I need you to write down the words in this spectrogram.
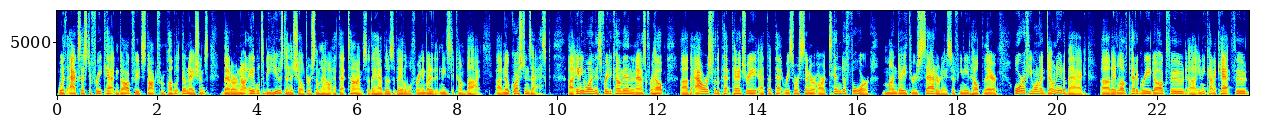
with access to free cat and dog food stocked from public donations that are not able to be used in the shelter somehow at that time. So they have those available for anybody that needs to come by. Uh, no questions asked. Uh, anyone is free to come in and ask for help. Uh, the hours for the pet pantry at the Pet Resource Center are 10 to 4 Monday through Saturday. So if you need help there, or if you want to donate a bag, uh, they love pedigree dog food, uh, any kind of cat food.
